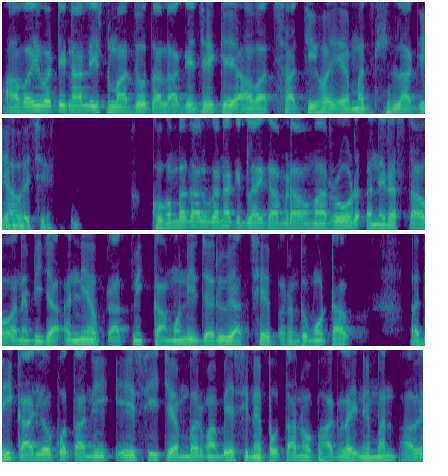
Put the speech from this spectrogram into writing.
આ વહીવટીના લિસ્ટમાં જોતા લાગે છે કે આ વાત સાચી હોય એમ જ લાગી આવે છે. ઘોગંબા તાલુકાના કેટલાય ગામડાઓમાં રોડ અને રસ્તાઓ અને બીજા અન્ય પ્રાથમિક કામોની જરૂરિયાત છે, પરંતુ મોટા અધિકારીઓ પોતાની એસી ચેમ્બરમાં બેસીને પોતાનો ભાગ લઈને મન ફાવે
